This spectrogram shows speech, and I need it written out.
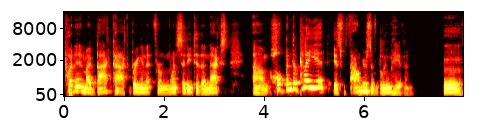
putting it in my backpack, bringing it from one city to the next, um, hoping to play it. Is Founders of Gloomhaven. Mm.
